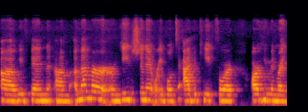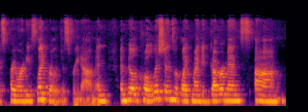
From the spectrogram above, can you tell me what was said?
uh, we've been um, a member or engaged in it, we're able to advocate for our human rights priorities like religious freedom and, and build coalitions with like-minded governments um,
